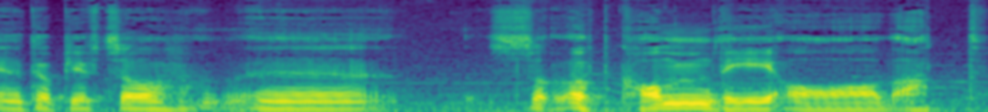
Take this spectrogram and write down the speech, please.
enligt uppgift så eh, så uppkom det av att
